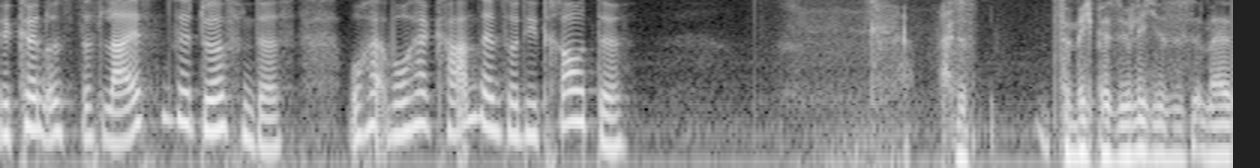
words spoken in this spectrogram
Wir können uns das leisten, wir dürfen das. Woher, woher kam denn so die Traute? Also für mich persönlich ist es immer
